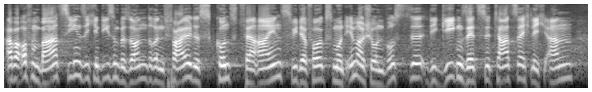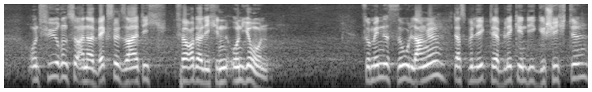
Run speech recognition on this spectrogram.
Aber offenbar ziehen sich in diesem besonderen Fall des Kunstvereins, wie der Volksmund immer schon wusste, die Gegensätze tatsächlich an und führen zu einer wechselseitig förderlichen Union. Zumindest so lange, das belegt der Blick in die Geschichte,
